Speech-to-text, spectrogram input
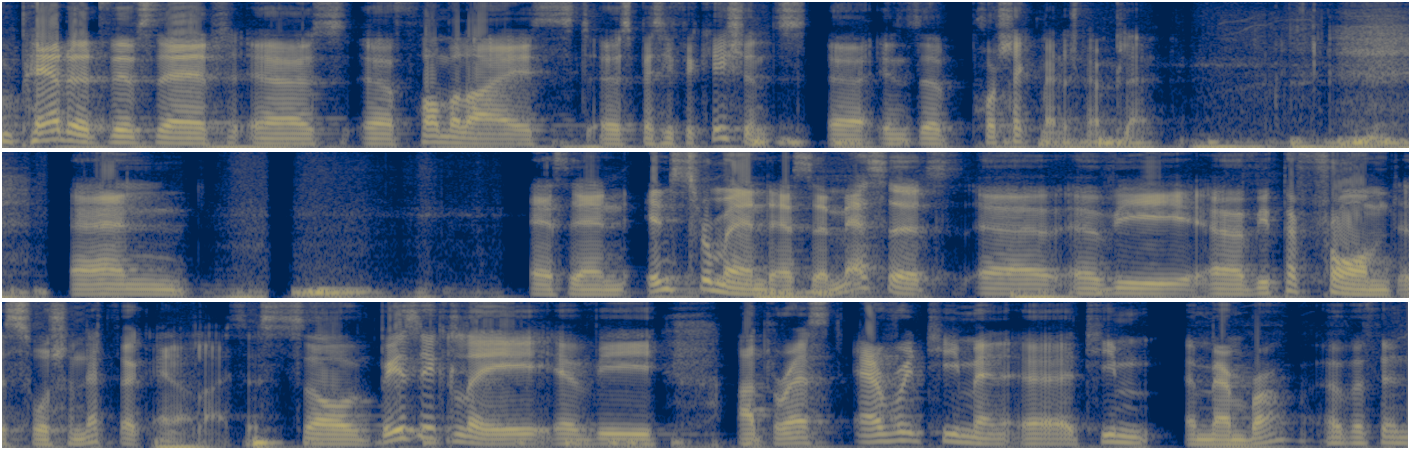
compared it with that uh, uh formalized uh, specifications uh, in the project management plan. And as an instrument, as a method, uh, uh, we uh, we performed a social network analysis. So basically, uh, we addressed every team uh, team member uh, within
